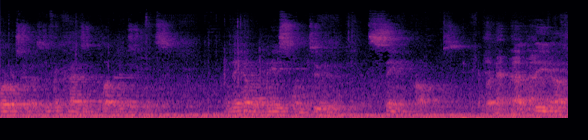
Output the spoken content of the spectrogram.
orchestras, different kinds of plucked instruments. And they have a bass one too, same problems. But uh, the, uh,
